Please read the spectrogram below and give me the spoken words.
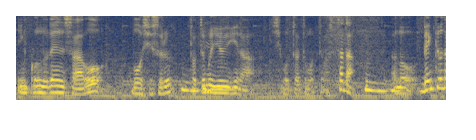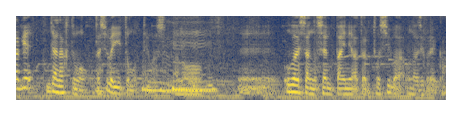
貧困の連鎖を防止するとても有意義な仕事だと思ってますただ、あの勉強だけじゃなくても私はいいと思っています。あのえー、小林さんの先輩にあたる年は同じぐらいか。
